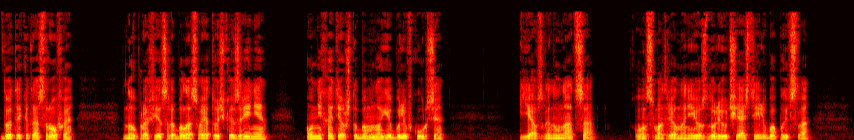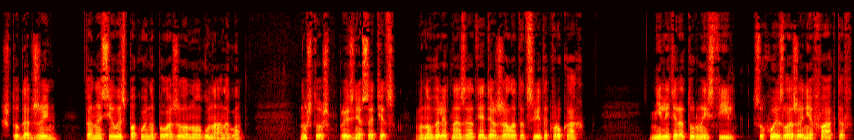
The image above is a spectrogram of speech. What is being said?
до этой катастрофы. Но у профессора была своя точка зрения — он не хотел, чтобы многие были в курсе. Я взглянул на отца. Он смотрел на нее с долей участия и любопытства. Что до Джейн, то она села и спокойно положила ногу на ногу. «Ну что ж», — произнес отец, — «много лет назад я держал этот свиток в руках. Ни литературный стиль, сухое изложение фактов,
